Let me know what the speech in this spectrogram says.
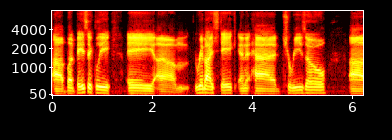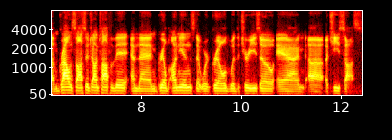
uh, but basically a um, ribeye steak, and it had chorizo, um, ground sausage on top of it, and then grilled onions that were grilled with the chorizo and uh, a cheese sauce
